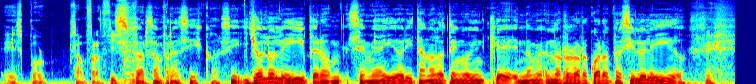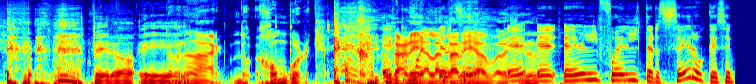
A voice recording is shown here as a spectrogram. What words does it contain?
es por San Francisco. Por San Francisco, sí. Yo lo leí, pero se me ha ido ahorita. No lo tengo bien que. No, no lo recuerdo, pero sí lo he leído. Sí. pero. Eh, no, nada, homework. tarea, la tarea. Para él, él, fue el tercero que, se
